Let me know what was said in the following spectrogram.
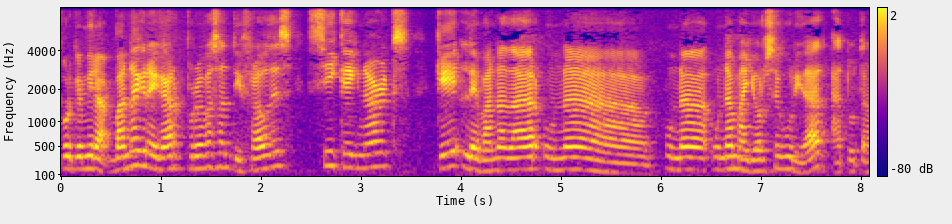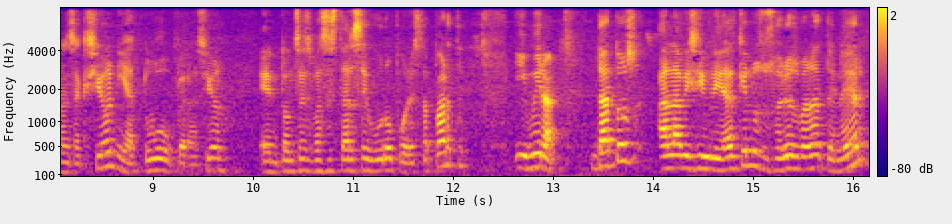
porque mira, van a agregar pruebas antifraudes, CK Narcs, que le van a dar una, una, una mayor seguridad a tu transacción y a tu operación. Entonces vas a estar seguro por esta parte. Y mira, datos a la visibilidad que los usuarios van a tener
